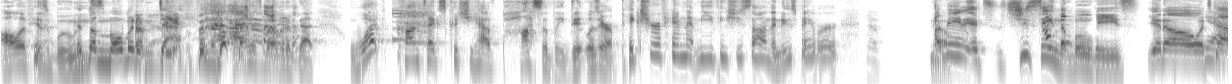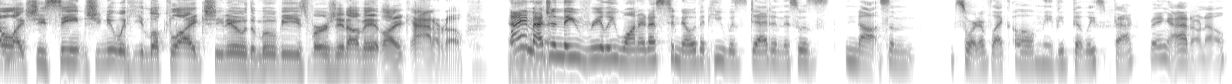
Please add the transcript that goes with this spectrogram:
all of his wounds? At the moment from of the- death. from the- at his moment of death. What context could she have possibly? Did, was there a picture of him that you think she saw in the newspaper? Nope. I mean, it's she's seen the movies, you know. It's kind of like she's seen, she knew what he looked like. She knew the movies version of it. Like, I don't know. I imagine they really wanted us to know that he was dead, and this was not some sort of like, oh, maybe Billy's back thing. I don't know.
